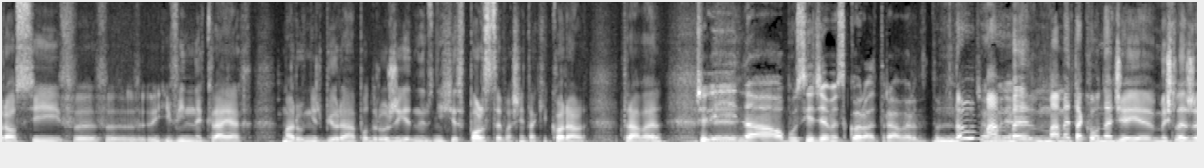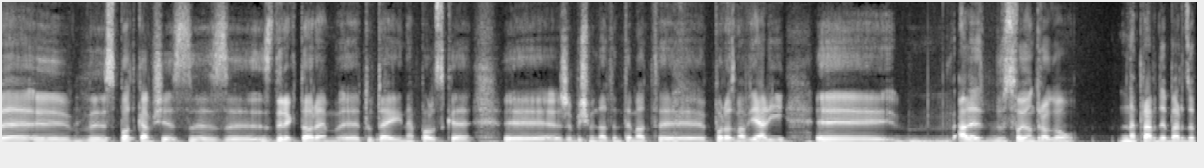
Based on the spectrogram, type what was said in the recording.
Rosji w, w, i w innych krajach ma również biura podróży. Jednym z nich jest w Polsce właśnie taki Coral Travel. Czyli na obóz jedziemy z Coral Travel. To No, mamy, mamy taką nadzieję. Myślę, że spotkam się z, z, z dyrektorem tutaj na Polskę, żebyśmy na ten temat porozmawiali. Y, ale swoją drogą. Naprawdę bardzo.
